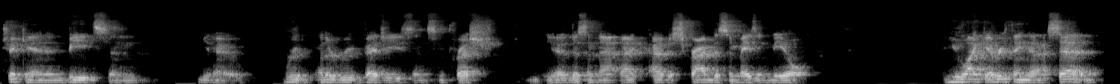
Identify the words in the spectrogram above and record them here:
chicken and beets and you know root, other root veggies and some fresh, you know, this and that. And I, I described this amazing meal. You like everything that I said.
